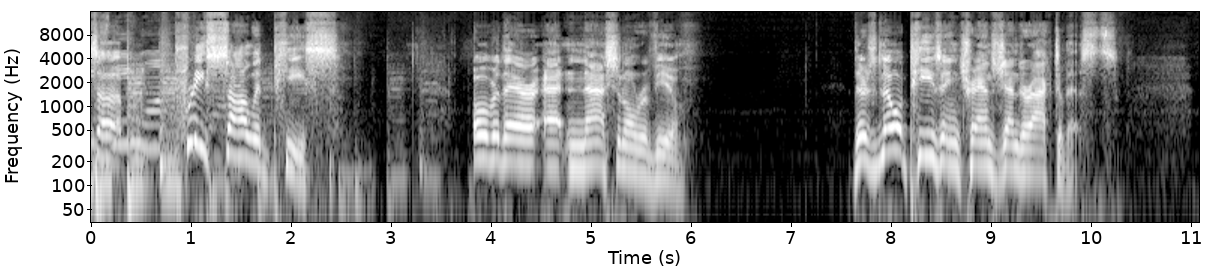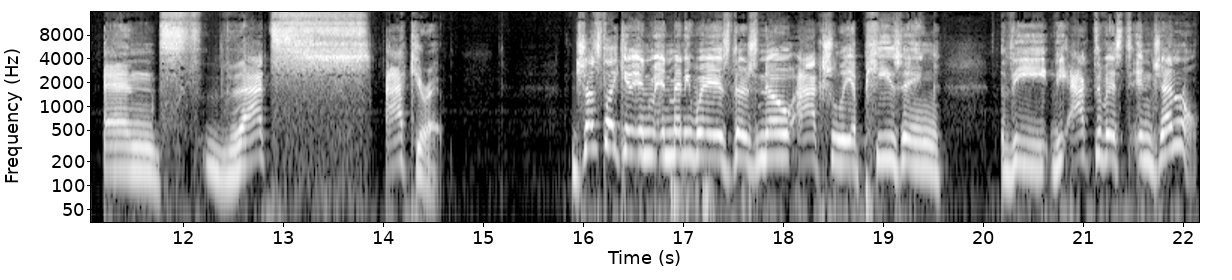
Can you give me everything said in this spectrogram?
Was a pretty solid piece over there at National Review. There's no appeasing transgender activists. And that's accurate. Just like in, in, in many ways, there's no actually appeasing the the activists in general.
